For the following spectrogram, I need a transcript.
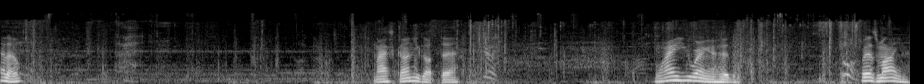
Hello. Nice gun you got there. Why are you wearing a hood? Where's mine?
